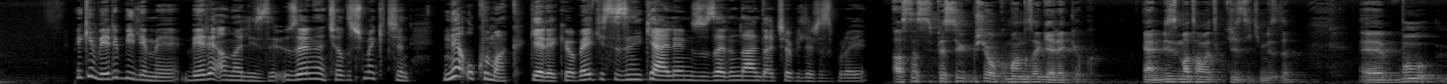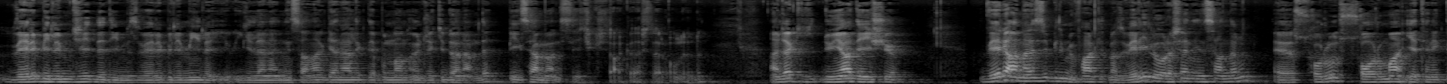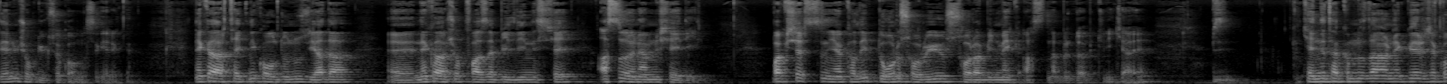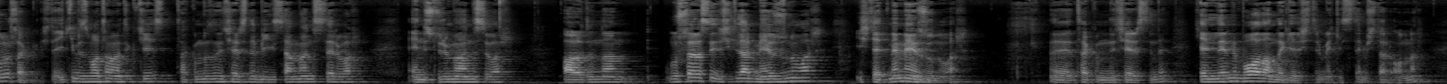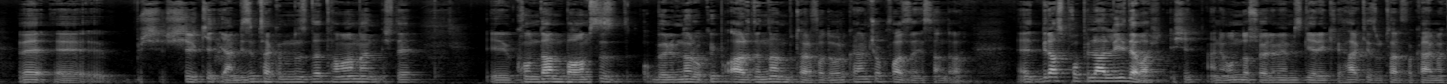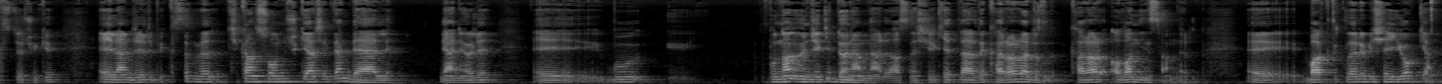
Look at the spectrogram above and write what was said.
Peki veri bilimi, veri analizi üzerine çalışmak için ne okumak gerekiyor? Belki sizin hikayeleriniz üzerinden de açabiliriz burayı. Aslında spesifik bir şey okumanıza gerek yok. Yani biz matematikçiyiz ikimiz de. Ee, bu veri bilimci dediğimiz veri bilimiyle ilgilenen insanlar genellikle bundan önceki dönemde bilgisayar mühendisliği çıkışlı arkadaşlar oluyordu. Ancak dünya değişiyor. veri analizi bilimi fark etmez. Veriyle uğraşan insanların e, soru sorma yeteneklerinin çok yüksek olması gerekiyor. Ne kadar teknik olduğunuz ya da e, ne kadar çok fazla bildiğiniz şey asıl önemli şey değil. Bakış açısını yakalayıp doğru soruyu sorabilmek aslında burada bütün hikaye. Biz kendi takımımızdan örnek verecek olursak işte ikimiz matematikçiyiz. Takımımızın içerisinde bilgisayar mühendisleri var. Endüstri mühendisi var. Ardından uluslararası ilişkiler mezunu var. işletme mezunu var. E, takımın içerisinde. Kendilerini bu alanda geliştirmek istemişler onlar. Ve e, şirket yani bizim takımımızda tamamen işte e, konudan bağımsız bölümler okuyup ardından bu tarafa doğru kayan çok fazla insan da var. E, biraz popülerliği de var işin. Hani onu da söylememiz gerekiyor. Herkes bu tarafa kaymak istiyor çünkü eğlenceli bir kısım ve çıkan sonuç gerçekten değerli. Yani öyle e, bu bundan önceki dönemlerde aslında şirketlerde karar karar alan insanların e, baktıkları bir şey yokken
